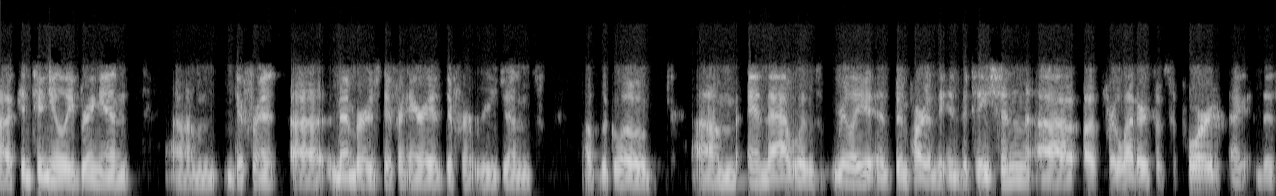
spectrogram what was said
uh, continually bring in um, different uh, members, different areas, different regions of the globe. Um, and that was really has been part of the invitation uh, for letters of support. Uh, this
